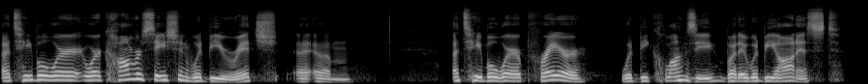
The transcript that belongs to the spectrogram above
A table where, where conversation would be rich, uh, um, a table where prayer would be clumsy, but it would be honest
